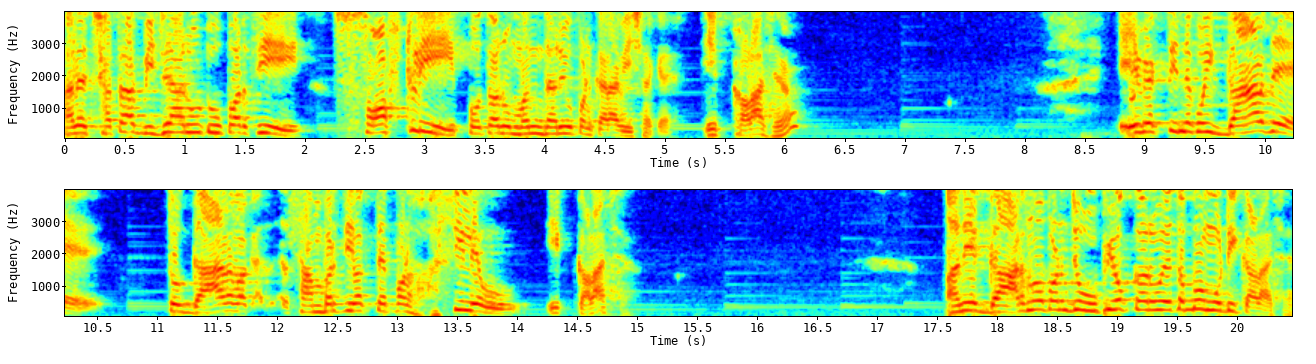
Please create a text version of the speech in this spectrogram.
અને છતાં બીજા રૂટ ઉપરથી સોફ્ટલી પોતાનું મન ધાર્યું પણ કરાવી શકે. એ કળા છે એ વ્યક્તિને કોઈ ગાળ દે, તો ગાળ સાંભળતી વખતે પણ હસી લેવું એ કળા છે. અને ગાળનો પણ જો ઉપયોગ કરવો એ તો બહુ મોટી કળા છે.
